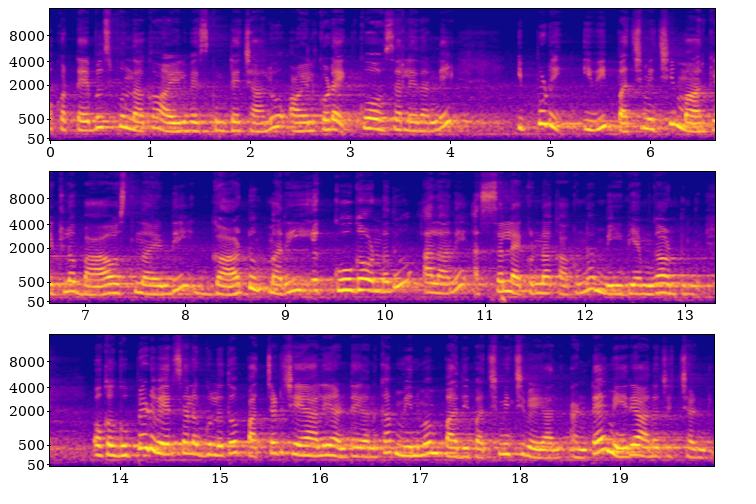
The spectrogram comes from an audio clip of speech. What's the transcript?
ఒక టేబుల్ స్పూన్ దాకా ఆయిల్ వేసుకుంటే చాలు. ఆయిల్ కూడా ఎక్కువ అవసరం లేదండి. ఇప్పుడు ఇవి పచ్చిమిర్చి మార్కెట్లో బాగా వస్తున్నాయండి. ఘాటు మరీ ఎక్కువగా ఉండదు. అలానే అస్సలు లేకుండా కాకుండా మీడియంగా ఉంటుంది. ఒక గుప్పెడు వేరుశెనగ గుళ్ళతో పచ్చడి చేయాలి అంటే కనుక మినిమం పది పచ్చిమిర్చి వేయాలి. అంటే మీరే ఆలోచించండి.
